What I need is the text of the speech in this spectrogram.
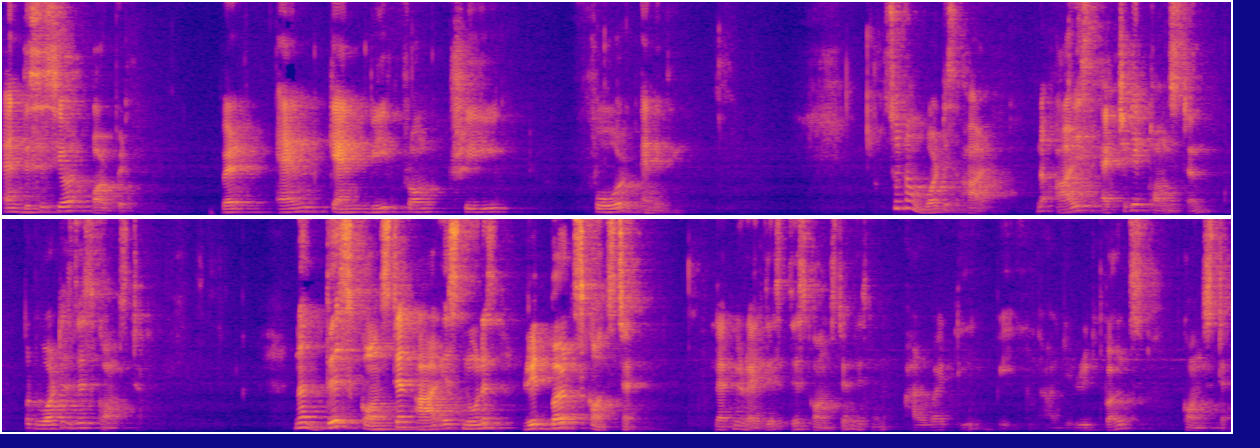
And this is your orbit, where n can be from 3, 4, anything. So now what is r? Now r is actually a constant, but what is this constant? Now this constant r is known as Rydberg's constant let me write this. This constant is known RYT Rydberg's constant.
